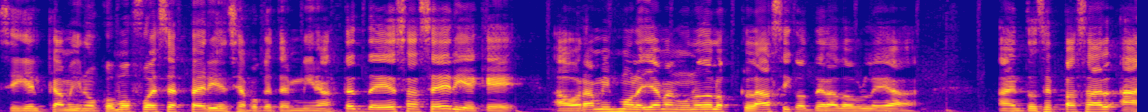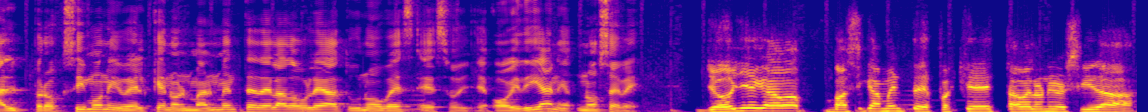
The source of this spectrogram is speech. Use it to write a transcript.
sigue el camino. ¿Cómo fue esa experiencia? Porque terminaste de esa serie que ahora mismo le llaman uno de los clásicos de la doble A a entonces pasar al próximo nivel que normalmente de la AA tú no ves eso. Eh, hoy día no se ve. Yo llegaba básicamente después que estaba en la universidad,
